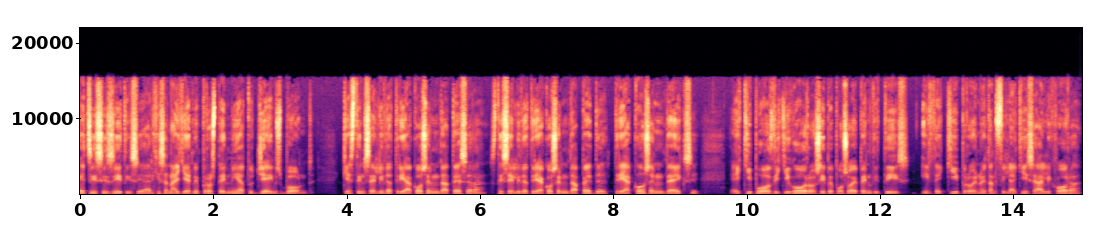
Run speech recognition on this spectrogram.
Έτσι η συζήτηση άρχισε να γέρνει προς ταινία του James Bond και στην σελίδα 394, στη σελίδα 395, 396, εκεί που ο δικηγόρος είπε πως ο επενδυτής ήρθε Κύπρο ενώ ήταν φυλακή σε άλλη χώρα,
